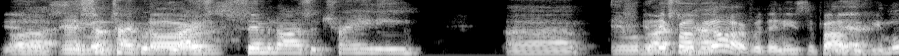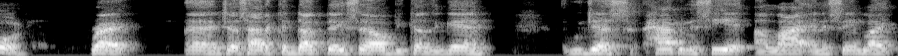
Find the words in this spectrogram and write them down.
Yeah, uh, and some type of right seminars. or training uh, in And they regards to probably how, are, but there needs to probably Yeah. be more. right, and just how to conduct themselves. Because again, we just happen to see it a lot, and it seemed like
